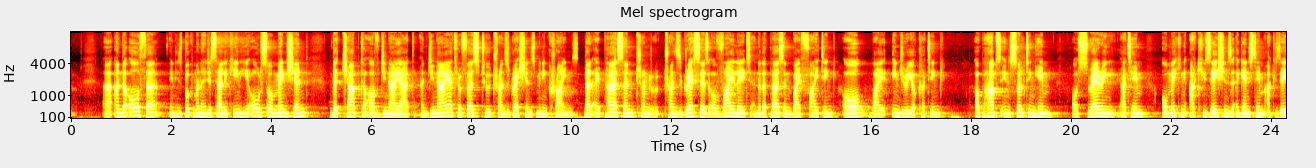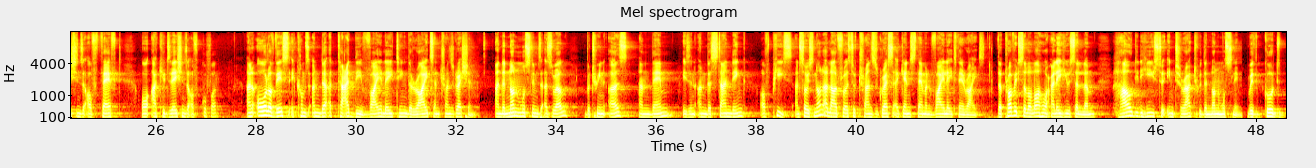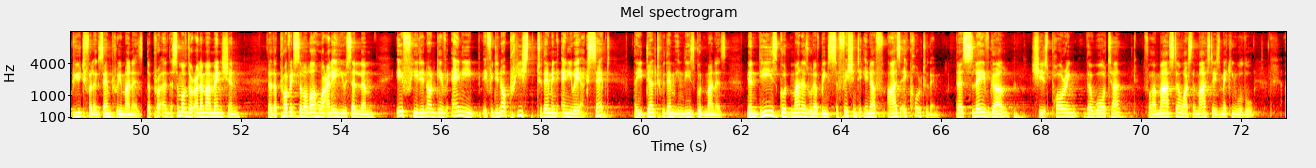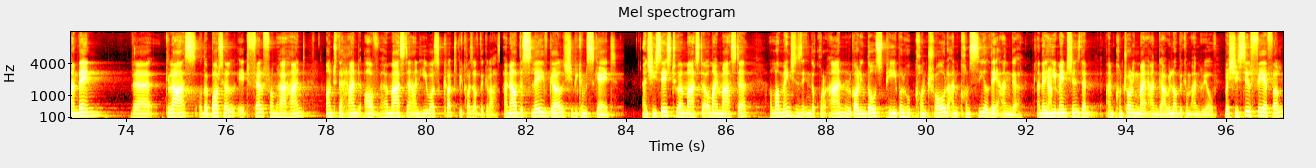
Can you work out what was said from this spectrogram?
Uh, and the author in his book Manhaj al-Salikin he also mentioned the chapter of jinayat. And jinayat refers to transgressions, meaning crimes. That a person transgresses or violates another person by fighting or by injury or cutting, or perhaps insulting him or swearing at him or making accusations against him, accusations of theft or accusations of kufr. And all of this, it comes under a ta'addi, violating the rights and transgression. And the non-Muslims as well, between us and them is an understanding of peace. And so it's not allowed for us to transgress against them and violate their rights. The Prophet ﷺ, how did he used to interact with the non-Muslim? With good, beautiful, exemplary manners. The, uh, some of the ulama mention that the Prophet ﷺ, if he did not give any, if he did not preach to them in any way except that he dealt with them in these good manners then these good manners would have been sufficient enough as a call to them. The slave girl, she is pouring the water for her master whilst the master is making wudu. And then the glass or the bottle, it fell from her hand onto the hand of her master and he was cut because of the glass. And now the slave girl, she becomes scared. And she says to her master, Oh my master, Allah mentions in the Quran regarding those people who control and conceal their anger. And then yeah. he mentions that I'm controlling my anger, I will not become angry over. But she's still fearful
